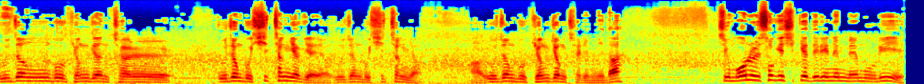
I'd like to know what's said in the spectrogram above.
의정부 경전철, 의정부 시청역이에요. 의정부 시청역. 어, 의정부 경정철입니다. 지금 오늘 소개시켜 드리는 매물이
